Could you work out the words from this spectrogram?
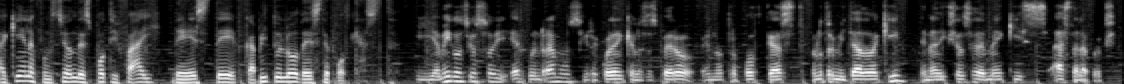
aquí en la función de Spotify de este capítulo de este podcast. Y amigos, yo soy Edwin Ramos y recuerden que los espero en otro podcast con otro invitado aquí en Adicción CDMX. Hasta la próxima.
